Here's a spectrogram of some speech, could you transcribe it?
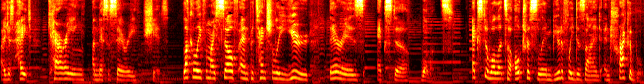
I just hate carrying unnecessary shit. Luckily for myself and potentially you, there is Ekster wallets. Ekster wallets are ultra slim, beautifully designed, and trackable.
